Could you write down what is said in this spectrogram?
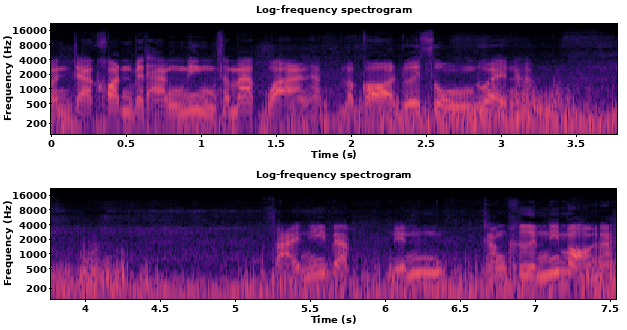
มันจะค่อนไปทางนิ่งซะมากกว่านะครับ แล้วก็ด้วยทรงด้วยนะครับ สายนี้แบบเน้นกลางคืนนี่เหมาะนะ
